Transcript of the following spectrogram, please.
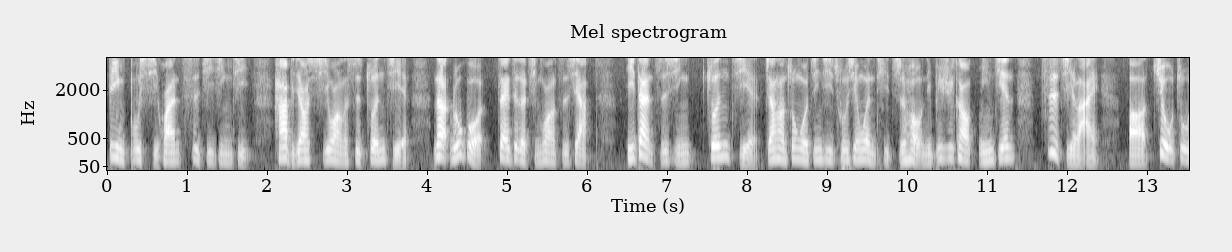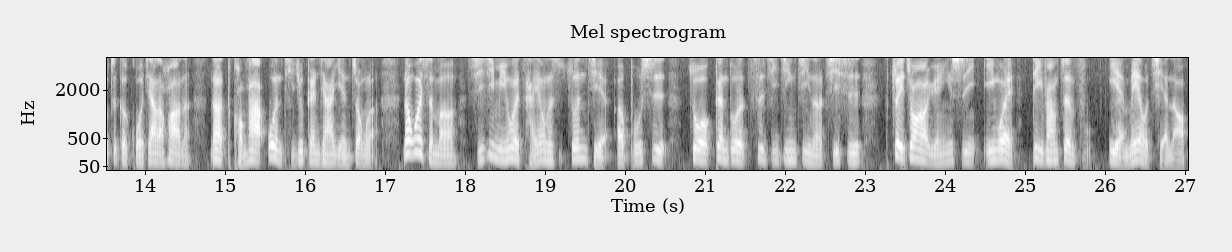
并不喜欢刺激经济，他比较希望的是尊节。那如果在这个情况之下，一旦执行尊节，加上中国经济出现问题之后，你必须靠民间自己来呃救助这个国家的话呢，那恐怕问题就更加严重了。那为什么习近平会采用的是尊节，而不是做更多的刺激经济呢？其实最重要原因是因为地方政府也没有钱哦。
